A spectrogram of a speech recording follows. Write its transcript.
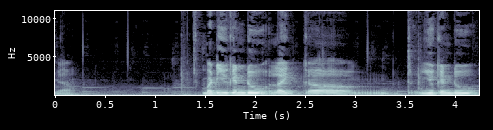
yeah. But you can do like uh, you can do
